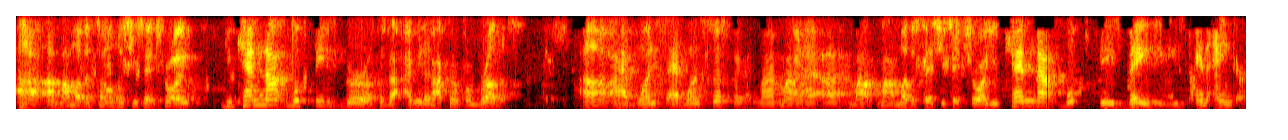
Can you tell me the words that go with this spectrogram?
Uh, uh, my mother told me, she said, Troy, you cannot whoop these girls because I, you know, I come from brothers. Uh, I have one, had one sister, and my my, uh, my my mother said, she said, Troy, you cannot whoop these babies in anger.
